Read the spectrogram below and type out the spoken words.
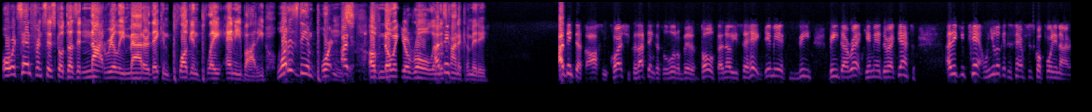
Or with San Francisco, does it not really matter? They can plug and play anybody. What is the importance I, of knowing your role in I this think, kind of committee? I think that's an awesome question because I think it's a little bit of both. I know you say, hey, give me a be, be direct, give me a direct answer. I think you can't. When you look at the San Francisco 49ers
